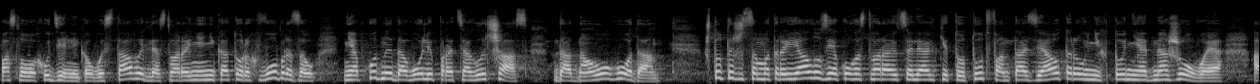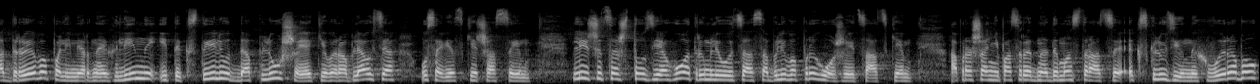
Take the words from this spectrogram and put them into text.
Па словах удзельнікаў выставы для стварэння некаторых вобразаў неабходны даволі працяглы час да аднаго года. Што тычыцца матэрыялу, з якога ствараюцца лялькі, то тут фантазія аўтараў ніхто не абмяжоўвае. Ад дрэва, палімернай гліны і тэкстылю да плюша, які вырабляўся ў савецкія часы. Лічыцца, што з яго атрымліваюцца асабліва прыгожыя цацкі. Апраша непасрэдна дэманстрацыі эксклюзіўных вырабаў,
